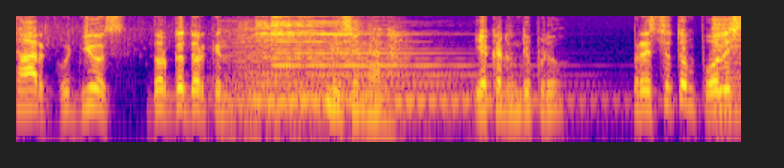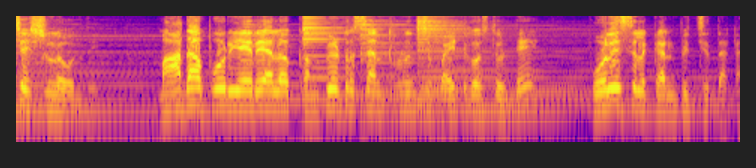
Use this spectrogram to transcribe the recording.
sir good news. Durga దొరికింది. నిజంగానా? ఎక్కడుంది ఇప్పుడు? ప్రస్తుతం పోలీస్ స్టేషన్లో ఉంది. మాదాపూర్ ఏరియాలో కంప్యూటర్ సెంటర్ నుంచి బయటకు వస్తుంటే పోలీసులకు కనిపించిందట.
